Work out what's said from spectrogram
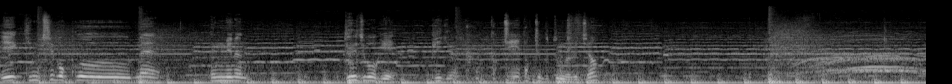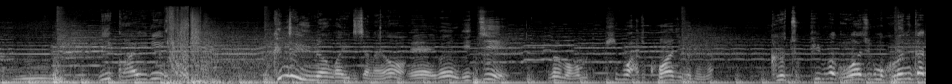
이 김치볶음의 백미는 돼지고기 비계가 덕지덕지 붙은 거 그렇죠? 음, 이 과일이 굉장히 유명한 과일이잖아요. 예, 이거는 리찌. 이걸 먹으면 피부 아주 고와지거든요. 그렇죠. 피부가 고와지고 뭐 그러니까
